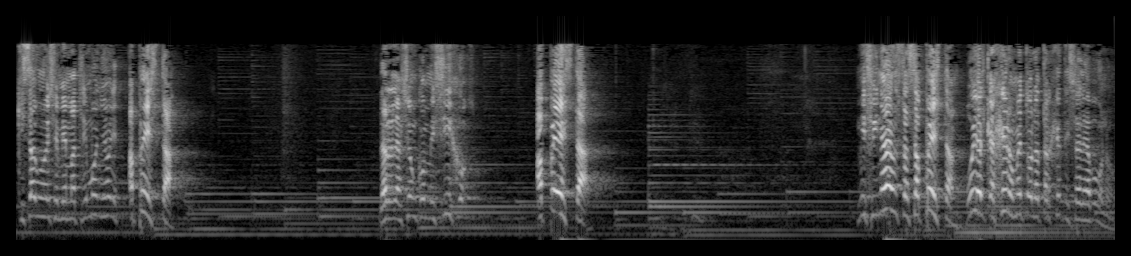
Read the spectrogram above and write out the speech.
Quizá uno dice, mi matrimonio oye, apesta. La relación con mis hijos apesta. Mis finanzas apestan. Voy al cajero, meto la tarjeta y sale abono.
